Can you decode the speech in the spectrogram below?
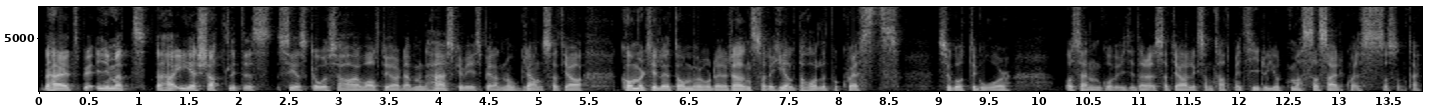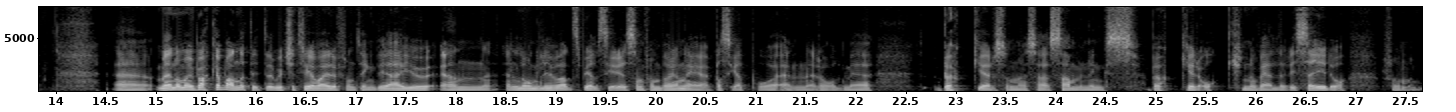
Det här är ett spel, I och med att det har ersatt lite CSGO så har jag valt att göra det, men det här ska vi spela noggrant. Så att jag kommer till ett område, rensar det helt och hållet på quests så gott det går och sen går vi vidare. Så att jag har liksom tagit mig tid och gjort massa sidequests och sånt där. Uh, men om man backar bandet lite, Witcher 3, vad är det för någonting? Det är ju en, en långlivad spelserie som från början är baserad på en rad med böcker som är så här samlingsböcker och noveller i sig då. Från...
